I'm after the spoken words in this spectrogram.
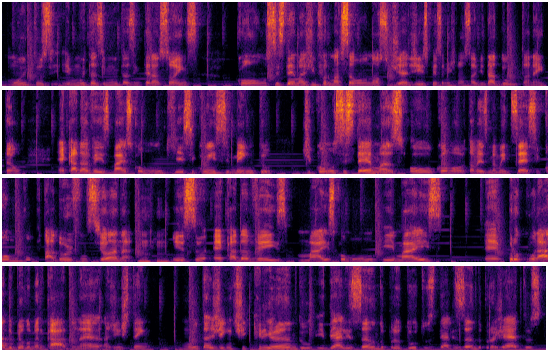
muitos e muitas e muitas interações com sistemas de informação no nosso dia a dia, especialmente na nossa vida adulta, né? Então, é cada vez mais comum que esse conhecimento de como os sistemas, ou como talvez minha mãe dissesse, como o computador funciona, uhum. isso é cada vez mais comum e mais é, procurado pelo mercado, né? A gente tem muita gente criando, idealizando produtos, idealizando projetos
